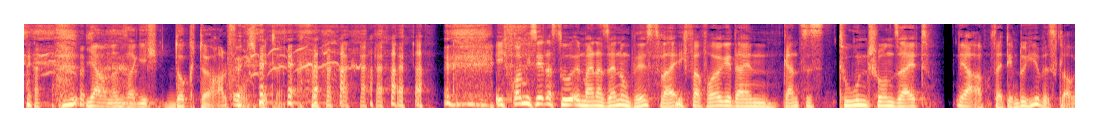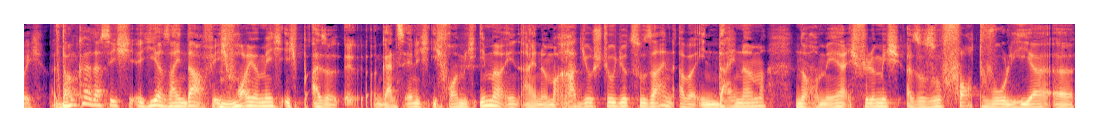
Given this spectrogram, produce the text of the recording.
ja, und dann sage ich Dr. Alphonse, bitte. ich freue mich sehr, dass du in meiner Sendung bist, weil ich verfolge dein ganzes Tun schon seit ja, seitdem du hier bist, glaube ich. Danke, dass ich hier sein darf. Ich mhm. freue mich, ich, also äh, ganz ehrlich, ich freue mich immer in einem Radiostudio zu sein, aber in deinem noch mehr. Ich fühle mich also sofort wohl hier äh,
